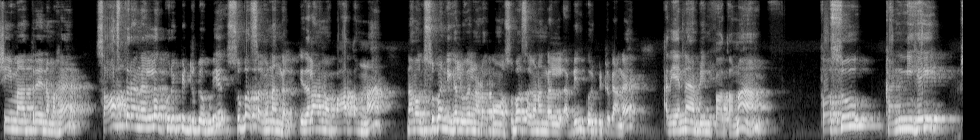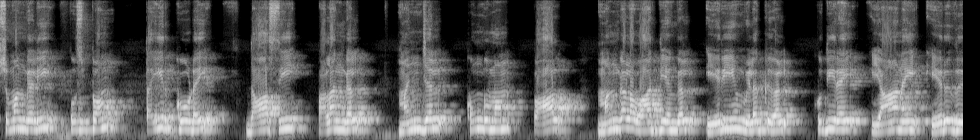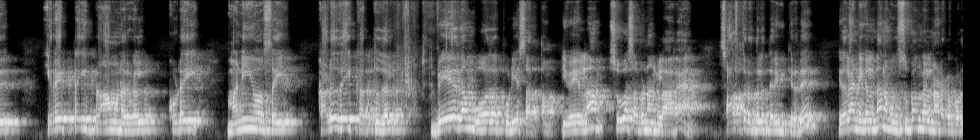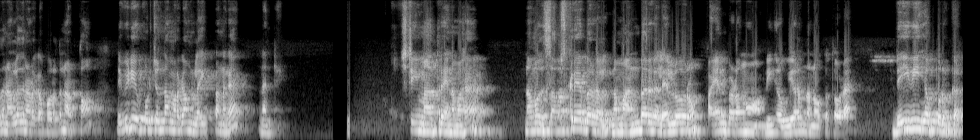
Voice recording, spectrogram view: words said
ஸ்ரீமாத்திரை நமக. சாஸ்திரங்கள்ல குறிப்பிட்டிருக்கக்கூடிய சுப சகுனங்கள். இதெல்லாம் நம்ம பார்த்தோம்னா நமக்கு சுப நிகழ்வுகள் நடக்கும். சுப சகுனங்கள் அப்படின்னு குறிப்பிட்டிருக்காங்க. அது என்ன அப்படின்னு பார்த்தோம்னா பசு கன்னிகை சுமங்கலி புஷ்பம் தயிர்கூடை தாசி பழங்கள் மஞ்சள் குங்குமம் பால் மங்கள வாத்தியங்கள் எரியும் விளக்குகள் குதிரை யானை எருது இரட்டை பிராமணர்கள் குடை மணியோசை கழுதை கத்துதல் வேதம் ஓதக்கூடிய சத்தம். இவையெல்லாம் சுப சபனங்களாக சாஸ்திரத்தில் தெரிவிக்கிறது. இதெல்லாம் நிகழ்ந்தால் நமக்கு சுபங்கள் நடக்க போகிறது நல்லது நடக்க போகிறதுன்னு அர்த்தம். இந்த வீடியோ பிடிச்சிருந்தா மறக்காமல் லைக் பண்ணுங்கள் நன்றி. ஸ்ரீ மாத்ரே நமக. நமது சப்ஸ்கிரைபர்கள் நம்ம அன்பர்கள் எல்லோரும் பயன்படணும் அப்படிங்கிற உயர்ந்த நோக்கத்தோட தெய்வீக பொருட்கள்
